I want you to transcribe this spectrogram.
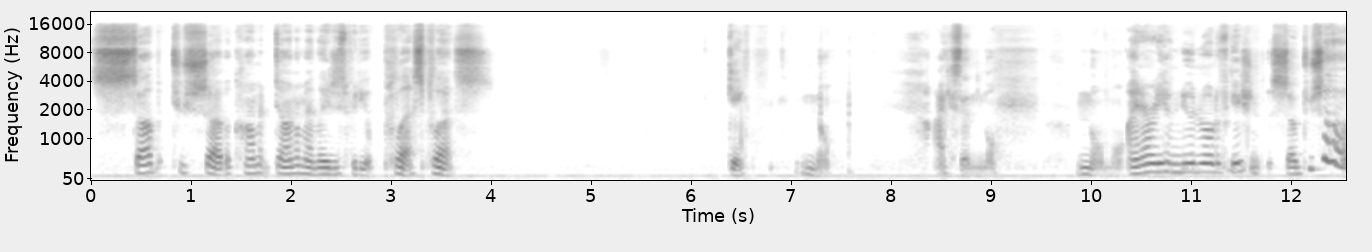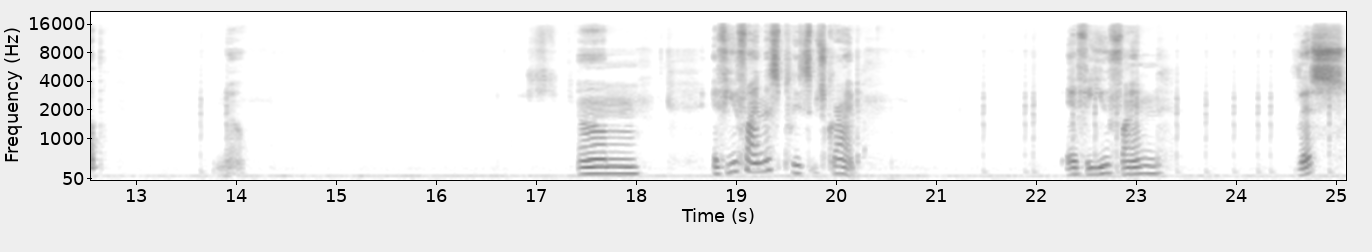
Sub to sub. A comment done on my latest video. Plus plus. Okay. No. I said no. No, no. I already have new notifications. Sub to sub. No. Um, if you find this, please subscribe. If you find this,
